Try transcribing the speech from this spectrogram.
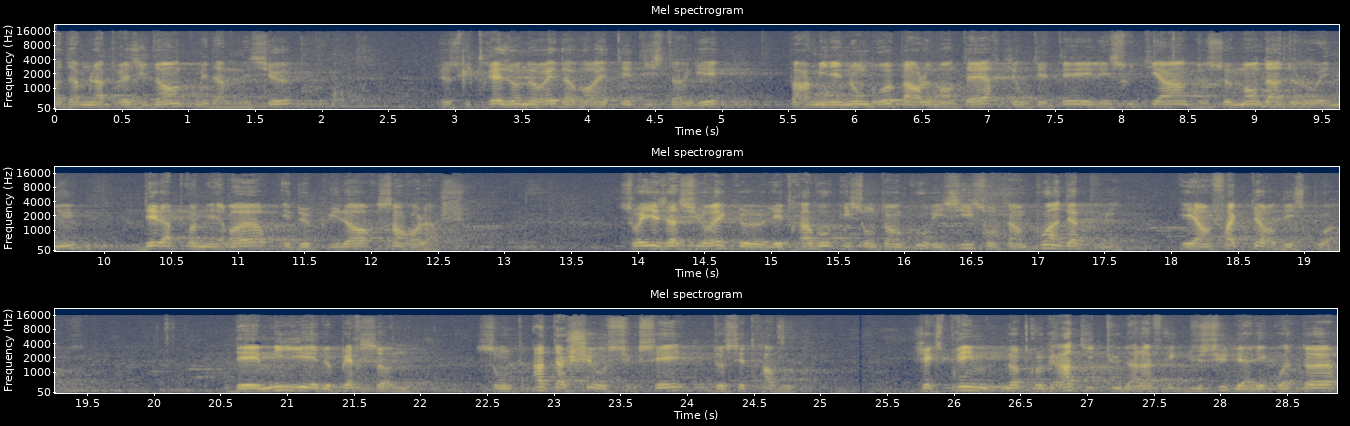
Madame la Présidente, Mesdames, Messieurs, je suis très honoré d'avoir été distingué parmi les nombreux parlementaires qui ont été les soutiens de ce mandat de l'ONU dès la première heure et depuis lors sans relâche. Soyez assurés que les travaux qui sont en cours ici sont un point d'appui et un facteur d'espoir. Des milliers de personnes sont attachées au succès de ces travaux. J'exprime notre gratitude à l'Afrique du Sud et à l'Équateur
